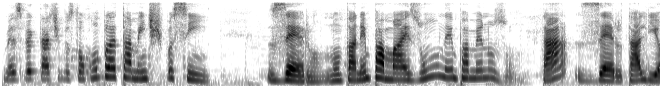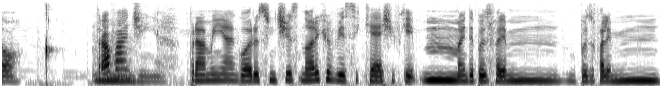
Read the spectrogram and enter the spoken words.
Minhas expectativas estão completamente, tipo assim, zero. Não tá nem pra mais um, nem pra menos um, tá? Zero, tá ali, ó. Travadinha. Pra mim agora eu senti assim, na hora que eu vi esse cast, eu fiquei, hum, aí depois eu falei, hum, depois eu falei, hum.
